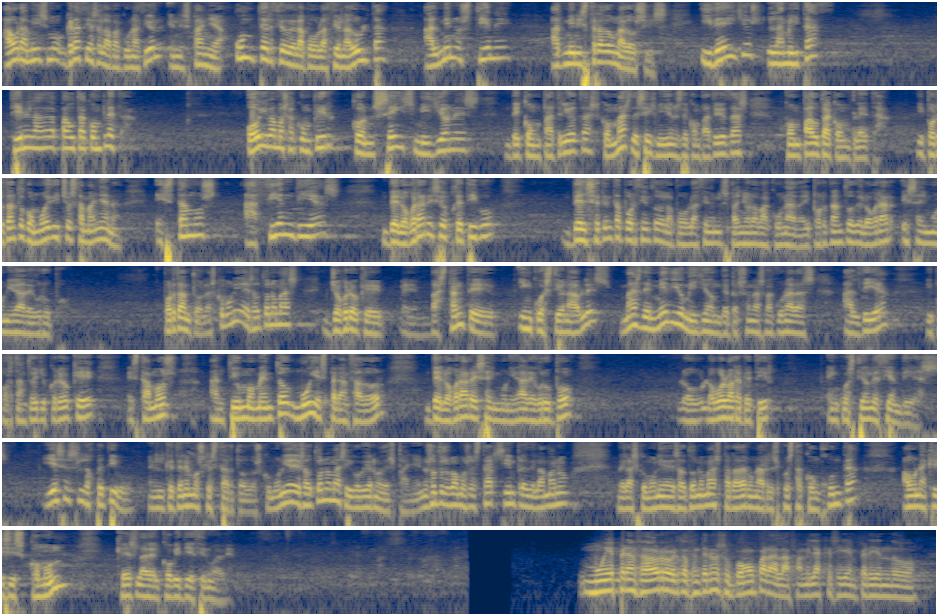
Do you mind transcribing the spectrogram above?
Ahora mismo, gracias a la vacunación, en España un tercio de la población adulta al menos tiene administrada una dosis. Y de ellos, la mitad tiene la pauta completa. Hoy vamos a cumplir con 6 millones de compatriotas, con más de 6 millones de compatriotas con pauta completa. Y por tanto, como he dicho esta mañana, estamos a 100 días de lograr ese objetivo del 70% de la población española vacunada y por tanto de lograr esa inmunidad de grupo. Por tanto, las comunidades autónomas yo creo que eh, bastante incuestionables, más de medio millón de personas vacunadas al día y por tanto yo creo que estamos ante un momento muy esperanzador de lograr esa inmunidad de grupo, lo, lo vuelvo a repetir, en cuestión de 100 días. Y ese es el objetivo en el que tenemos que estar todos, comunidades autónomas y gobierno de España. Y nosotros vamos a estar siempre de la mano de las comunidades autónomas para dar una respuesta conjunta a una crisis común, que es la del COVID-19. Muy esperanzador, Roberto Centeno, supongo, para las familias que siguen perdiendo.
